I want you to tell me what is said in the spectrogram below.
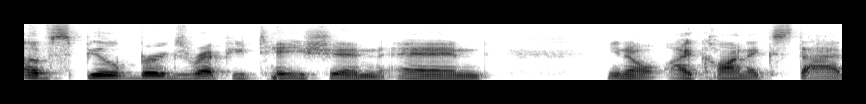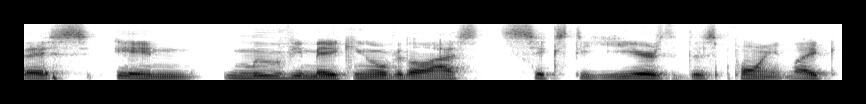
of Spielberg's reputation and you know iconic status in movie making over the last 60 years at this point, like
